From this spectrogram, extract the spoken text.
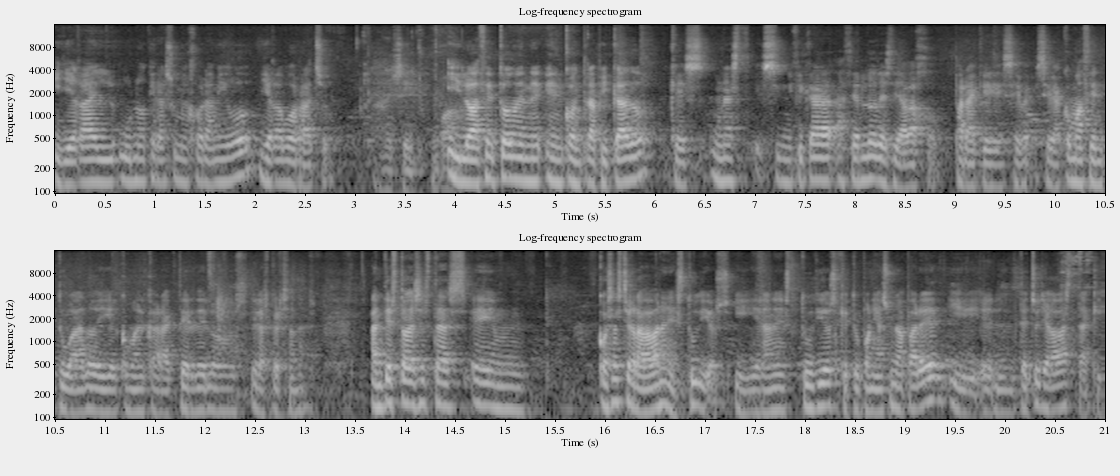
y llega el uno que era su mejor amigo, llega borracho. eh, sí. Y lo hace todo en, en contrapicado, que es una, significa hacerlo desde abajo, para que se vea como acentuado y como el carácter de, los, de las personas. Antes todas estas em, cosas se grababan en estudios, y eran estudios que tú ponías una pared y el techo llegaba hasta aquí.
